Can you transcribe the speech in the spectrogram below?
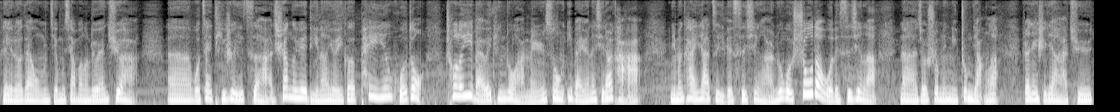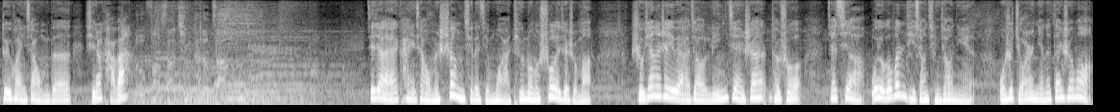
可以留在我们节目下方的留言区啊。呃，我再提示一次啊，上个月底呢有一个配音活动，抽了一百位听众啊，每人送一百元的喜点卡。你们看一下自己的私信啊，如果收到我的私信了，那就说明你中奖了。抓紧时间啊，去兑换一下我们的喜点卡吧。接下来看一下我们上期的节目啊，听众都说了些什么。首先呢，这一位啊叫林建山，他说：“佳期啊，我有个问题想请教你。我是九二年的单身汪，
